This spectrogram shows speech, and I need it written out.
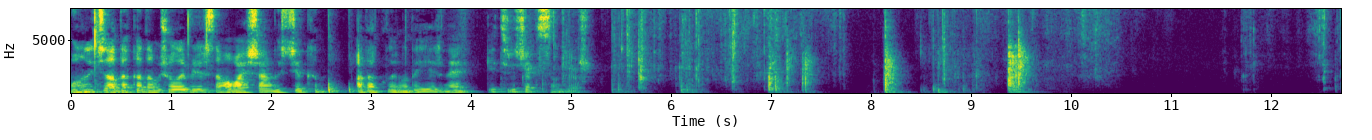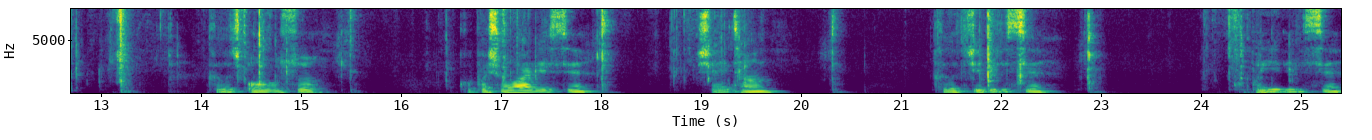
Bunun için adak adamış olabilirsin ama başlangıç yakın. Adaklarını da yerine getireceksin diyor. Kılıç onlusu, kupa şövalyesi, şeytan, kılıç yedilisi, kupa yedilisi,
